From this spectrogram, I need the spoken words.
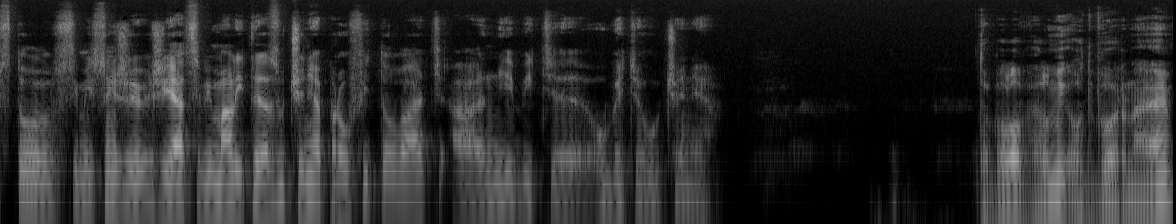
z toho si myslím, že žiaci by mali teda z učenia profitovať a nebyť e, obeťou učenia. To bolo veľmi odborné.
